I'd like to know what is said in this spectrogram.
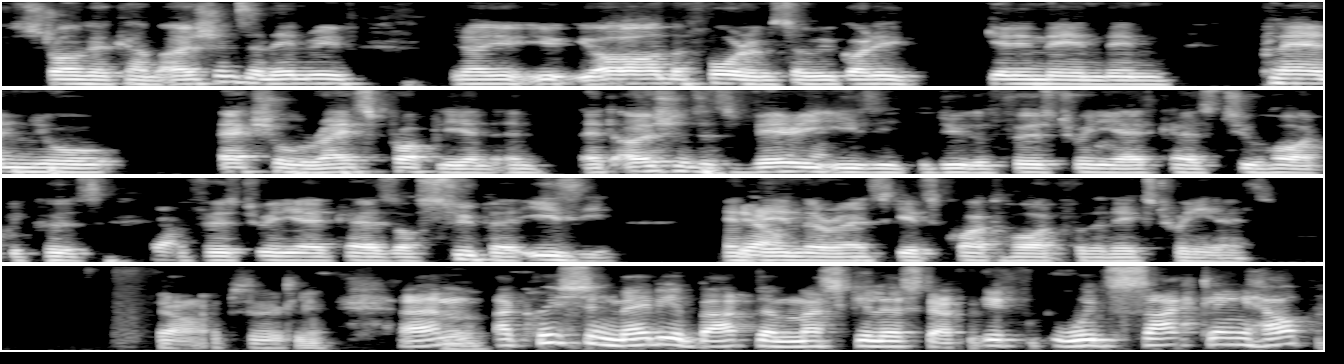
stronger come oceans. And then we've, you know, you, you, you are on the forum. So we've got to get in there and then plan your actual race properly. And, and at oceans, it's very easy to do the first 28 Ks too hard because yeah. the first 28 Ks are super easy. And yeah. then the race gets quite hard for the next 28. Yeah, absolutely. Um, yeah. A question maybe about the muscular stuff. If would cycling help?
